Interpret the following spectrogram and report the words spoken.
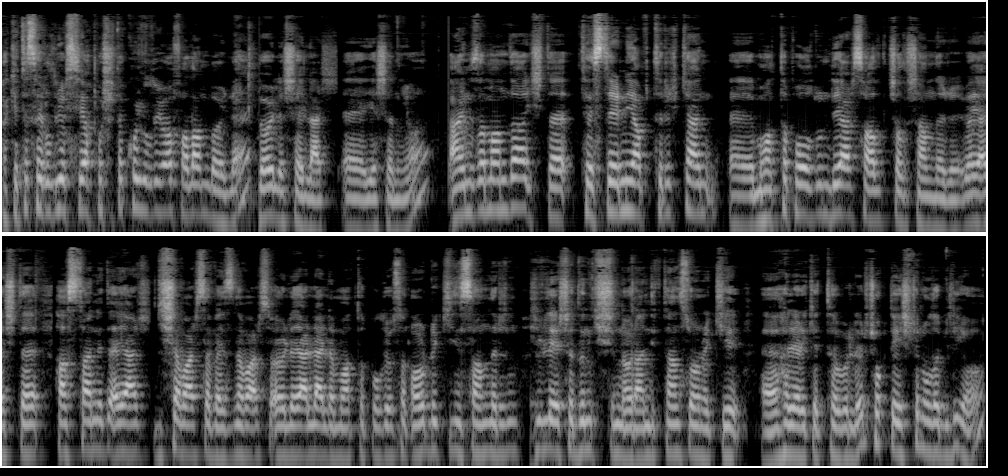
Pakete sarılıyor, siyah poşete koyuluyor falan böyle. Böyle şeyler e, yaşanıyor. Aynı zamanda işte testlerini yaptırırken e, muhatap olduğun diğer sağlık çalışanları veya işte hastanede eğer gişe varsa, vezne varsa öyle yerlerle muhatap oluyorsan oradaki insanların HIV'le yaşadığın kişinin öğrendikten sonraki e, hal hareket tavırları çok değişken olabiliyor.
